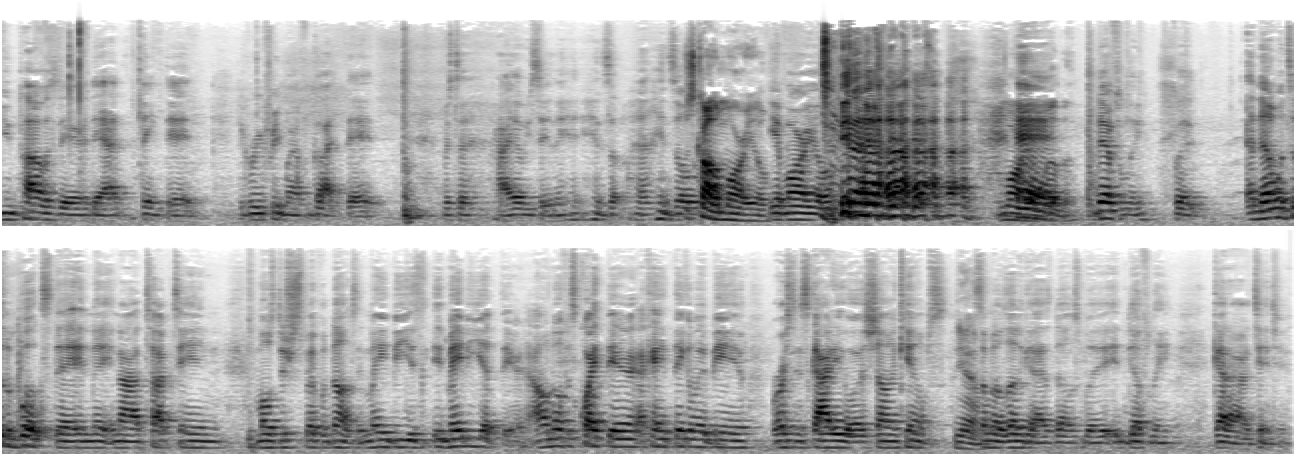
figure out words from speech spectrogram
mutant powers there. That I think that the Greek Freak might have forgot that. Mr. However you say it, Henzo, uh, Henzo. Just call him Mario. Yeah, Mario. Mario, brother. Definitely. But another one to the books that in, the, in our top ten most disrespectful dunks. It may be it may be up there. I don't know if it's quite there. I can't think of it being worse than Scottie or Shawn Kemp's. Yeah. Some of those other guys dunks, but it definitely got our attention.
